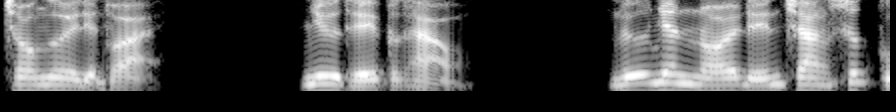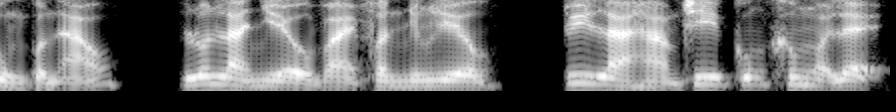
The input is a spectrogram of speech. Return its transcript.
cho ngươi điện thoại. Như thế cực hảo. Nữ nhân nói đến trang sức cùng quần áo, luôn là nhiều vài phần nhưng liêu, tuy là hàm chi cũng không ngoại lệ,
